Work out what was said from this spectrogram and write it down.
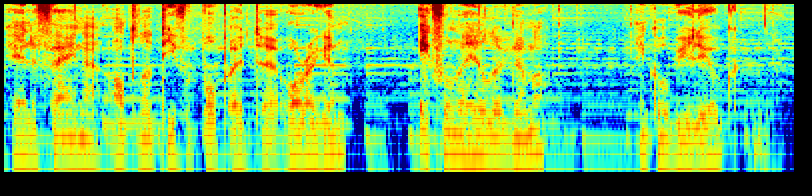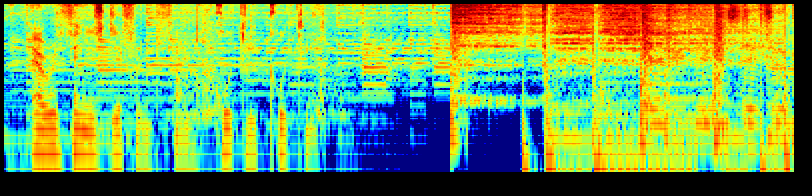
Hele fijne alternatieve pop uit eh, Oregon. Ik vond het een heel leuk nummer. Ik hoop jullie ook. Everything is Different van Quickly Quickly. Everything's different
